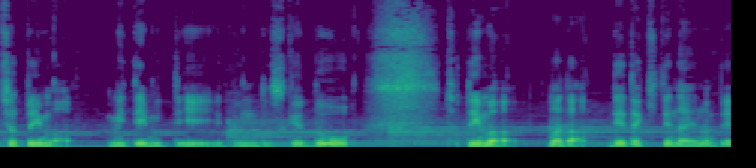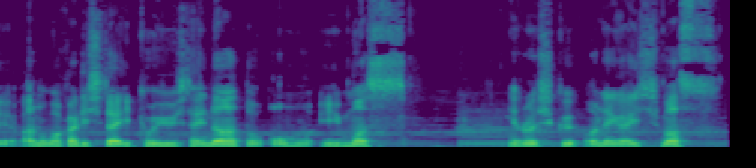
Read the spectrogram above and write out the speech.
ー、ちょっと今見てみているんですけど、ちょっと今まだデータ来てないので、あの、分かり次第共有したいなと思います。よろしくお願いします。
